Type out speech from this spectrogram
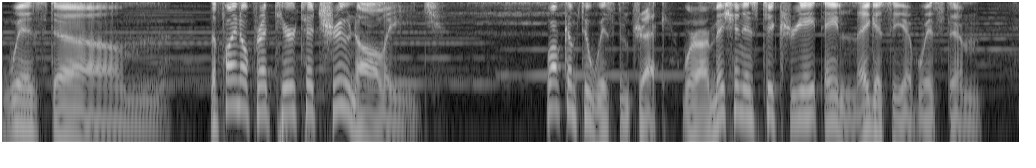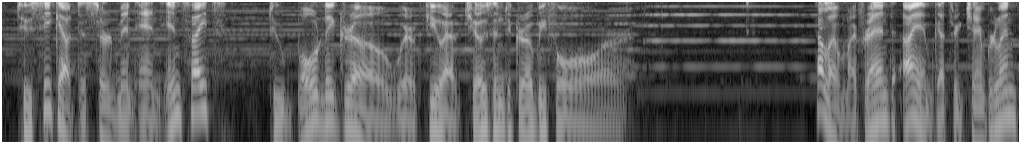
Wisdom, the final frontier to true knowledge. Welcome to Wisdom Trek, where our mission is to create a legacy of wisdom, to seek out discernment and insights, to boldly grow where few have chosen to grow before. Hello, my friend. I am Guthrie Chamberlain,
